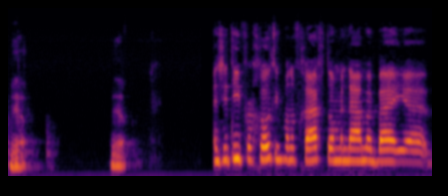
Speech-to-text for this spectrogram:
ja. ja. En zit die vergroting van de vraag dan met name bij, uh,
